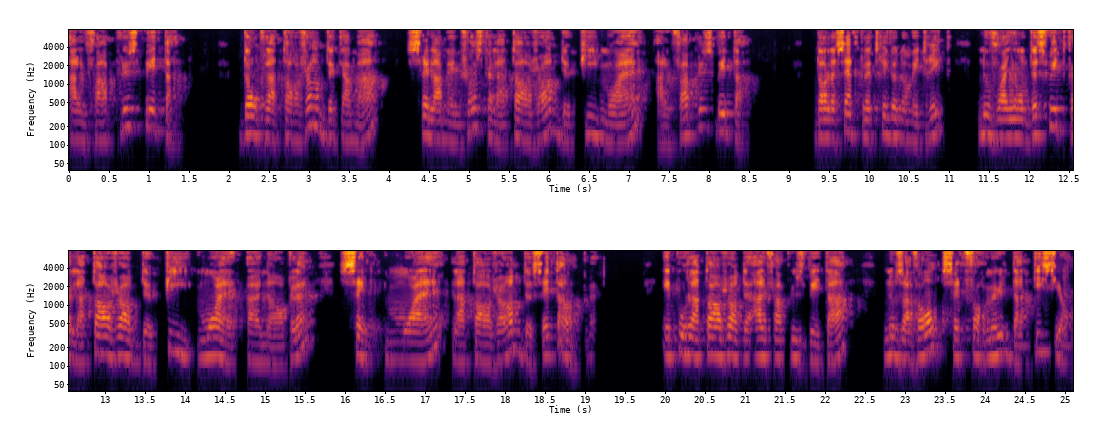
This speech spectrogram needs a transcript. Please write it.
alpha plus bêta. Donc la tangente de gamma, c'est la même chose que la tangente de pi moins alpha plus bêta. Dans le cercle trigonométrique, nous voyons de suite que la tangente de pi moins un angle, c'est moins la tangente de cet angle. Et pour la tangente de alpha plus bêta, nous avons cette formule d'addition.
